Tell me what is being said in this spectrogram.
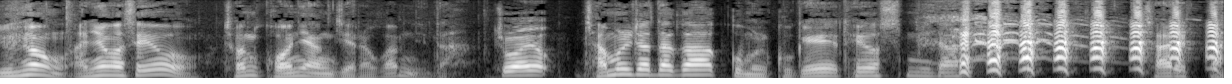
유형, 안녕하세요. 전 권양재라고 합니다. 좋아요. 잠을 자다가 꿈을 꾸게 되었습니다. 잘했다.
